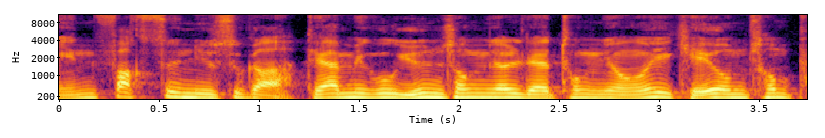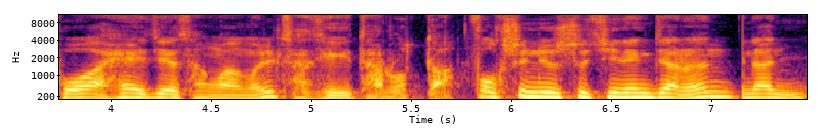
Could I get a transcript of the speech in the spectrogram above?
인 팍스 뉴스가 대한민국 윤석열 대통령의 계엄 선포와 해제 상황을 자세히 다뤘다. 폭스 뉴스 진행자는 지난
